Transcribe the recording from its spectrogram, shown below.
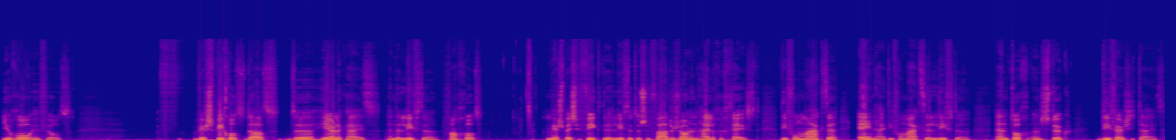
je rol invult, weerspiegelt dat de heerlijkheid en de liefde van God. Meer specifiek, de liefde tussen Vader, Zoon en Heilige Geest. Die volmaakte eenheid, die volmaakte liefde en toch een stuk diversiteit.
